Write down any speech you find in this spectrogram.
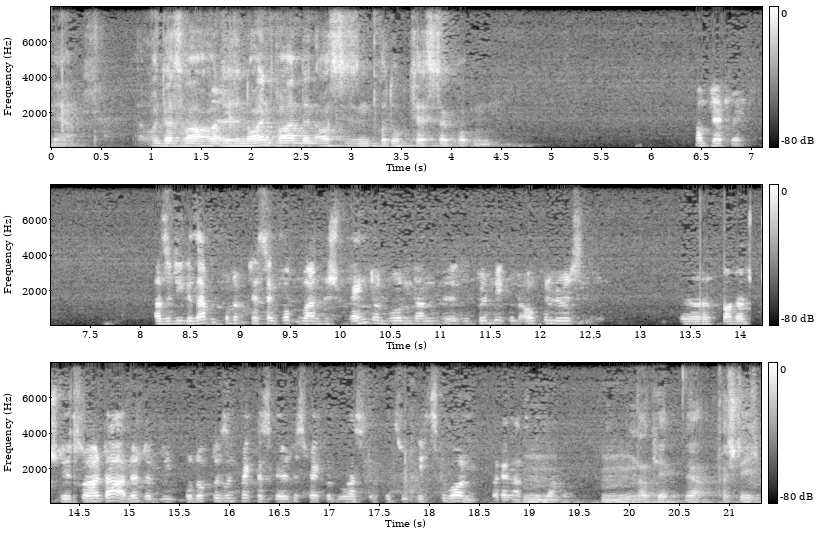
Ja. Und das war, und diese neun waren dann aus diesen Produkttestergruppen? Komplett weg. Also die gesamten Produkttestergruppen waren gesprengt und wurden dann äh, gekündigt und aufgelöst. Äh, und dann stehst du halt da, ne? Die Produkte sind weg, das Geld ist weg und du hast im Prinzip nichts gewonnen bei der ganzen mhm. Sache. Mhm, okay, ja, verstehe ich.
